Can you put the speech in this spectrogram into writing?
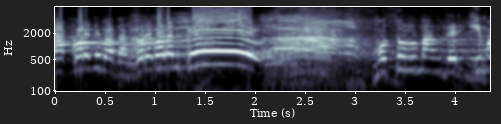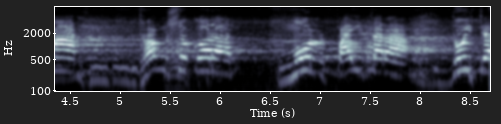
রাগ করেনি বাজান? জোরে বলেন কে? মুসলমানদের ইমান ধ্বংস করার মূল পাইতারা দুইটা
